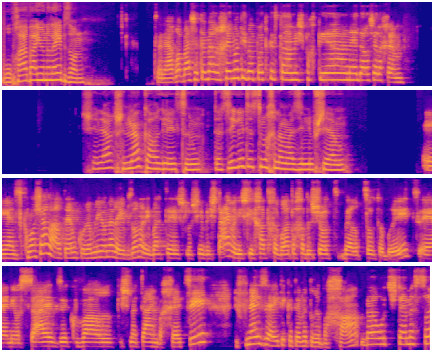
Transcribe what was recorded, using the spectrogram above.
ברוכה הבאה יונה לייבזון. תודה רבה שאתם מארחים אותי בפודקאסט המשפחתי הנהדר שלכם. שאלה ראשונה כרגיל אצלנו, תציגי את עצמך למאזינים שלנו. אה, אז כמו שאמרתם, קוראים לי יונה לייבזון, אני בת 32, אה, אני שליחת חברת החדשות בארצות הברית. אה, אני עושה את זה כבר כשנתיים וחצי. לפני זה הייתי כתבת רווחה בערוץ 12,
